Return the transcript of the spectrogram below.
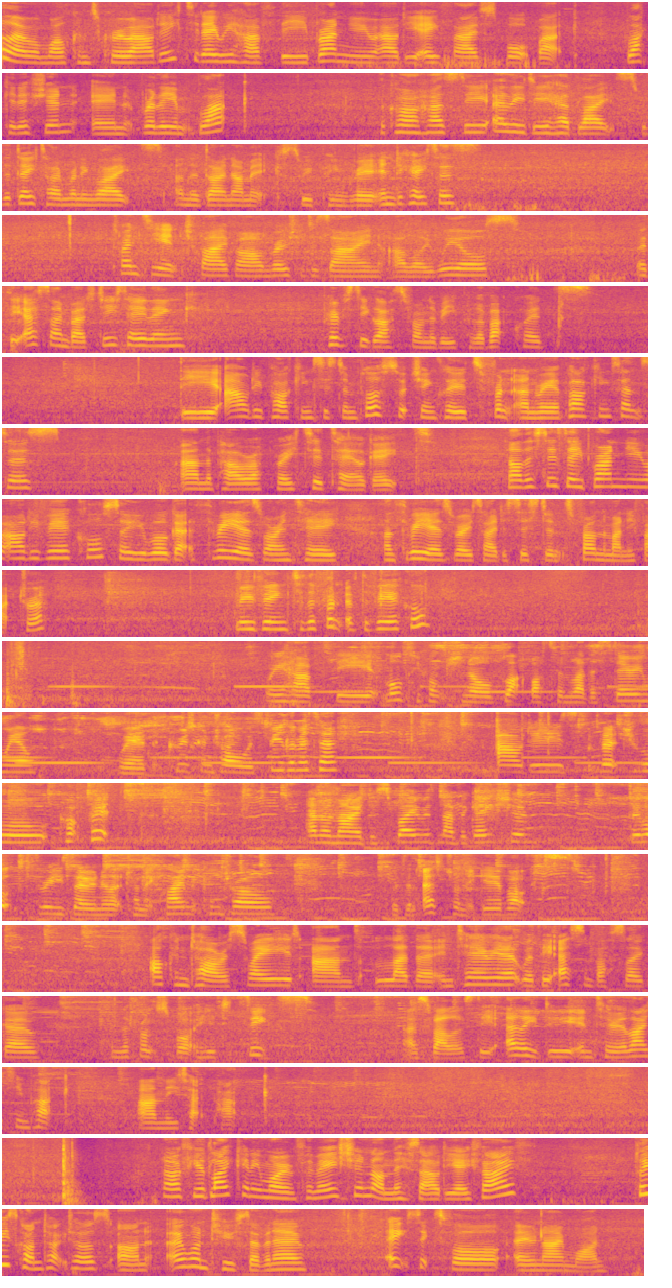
Hello and welcome to Crewe Audi. Today we have the brand new Audi A5 Sportback Black Edition in brilliant black. The car has the LED headlights with the daytime running lights and the dynamic sweeping rear indicators. 20 inch 5 arm rotary design alloy wheels with the S-Line badge detailing, privacy glass from the B pillar backwards, the Audi Parking System Plus which includes front and rear parking sensors, and the power operated tailgate. Now this is a brand new Audi vehicle so you will get 3 years warranty and 3 years roadside assistance from the manufacturer. Moving to the front of the vehicle we have the multifunctional flat bottom leather steering wheel with cruise control with speed limiter, Audi's virtual cockpit, MMI display with navigation, Deluxe 3 zone electronic climate control with an S-tronic gearbox, Alcantara suede and leather interior with the S and Boss logo in the front sport heated seats as well as the LED interior lighting pack and the tech pack. Now if you'd like any more information on this Audi A5 please contact us on 01270 864 091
